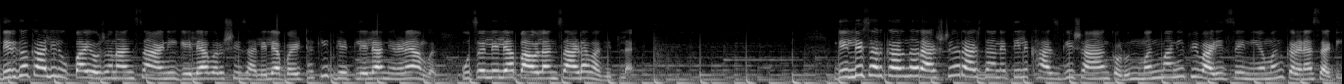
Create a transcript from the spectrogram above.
दीर्घकालीन उपाययोजनांचा आणि गेल्या वर्षी झालेल्या बैठकीत घेतलेल्या निर्णयांवर उचललेल्या पावलांचा आढावा घेतलाय. दिल्ली सरकारनं राष्ट्रीय राजधानीतील खासगी शाळांकडून मनमानी फी वाढीचे नियमन करण्यासाठी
